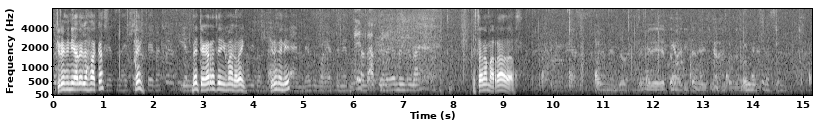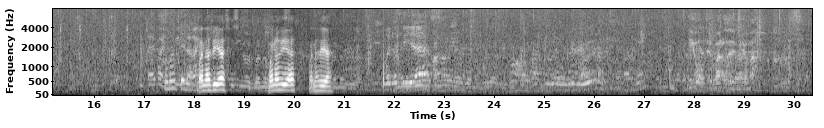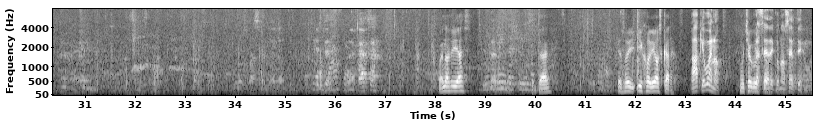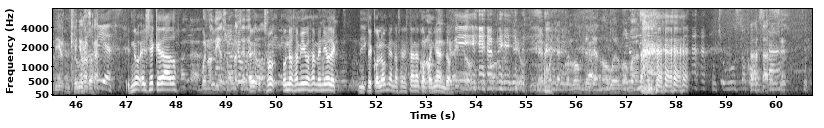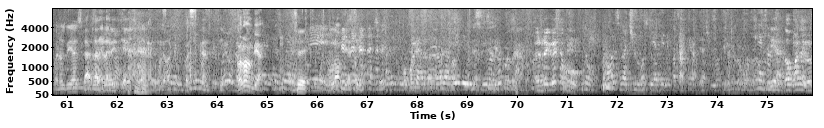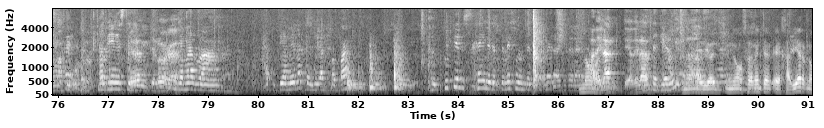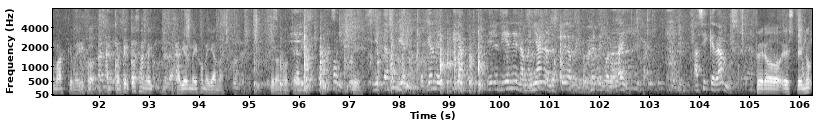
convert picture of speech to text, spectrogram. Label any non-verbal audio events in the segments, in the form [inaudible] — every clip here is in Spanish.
¿Quieres venir a ver las vacas? Ven. Ven, te agarras de mi mano, ven. ¿Quieres venir? Están amarradas. Buenos días. Buenos días. Buenos días. Hermano de Esta es la casa. Buenos días. ¿Qué tal? Yo soy hijo de Oscar. Ah, qué bueno. Mucho Un gusto. placer de conocerte. Y el señor gusto. Oscar. No, él se ha quedado. Buenos días, un placer de Eh, son- unos amigos han venido de, de Colombia, nos están acompañando. Me voy a Colombia, ya no vuelvo más. [laughs] Mucho gusto, ¿cómo estás? Buenos días. La, la de la eh, ¿cómo le va? Pues grande. Colombia. Sí. Colombia, sí. No, él se va a Chimote, ya tiene. ¿Quién? No, guárdelo nomás aquí porque no. Más bien este, llamarlo a, a tu tía Mela, que le diga a tu papá. ¿Tú tienes Jaime del teléfono del chofer? No, Adelante, ¿No adelante. te dieron? no me dio, el- no, solamente eh, Javier nomás que me dijo, cualquier cosa, me, a Javier me dijo me llama, pero no teléfono. Sí. Y está subiendo, porque él me tía, él viene en la mañana después de recoger de Guadalajara. Así quedamos. Pero este, no,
